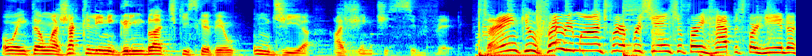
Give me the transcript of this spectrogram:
Ou então a Jacqueline Greenblatt, que escreveu: Um dia a gente se vê. Thank you very much for appreciation, for happiness, for here,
